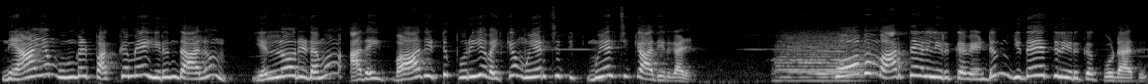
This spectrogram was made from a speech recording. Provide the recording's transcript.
நியாயம் உங்கள் பக்கமே இருந்தாலும் எல்லோரிடமும் அதை வாதிட்டு புரிய வைக்க முயற்சி முயற்சிக்காதீர்கள். கோபம் வார்த்தைகளில் இருக்க வேண்டும் இதயத்தில் இருக்கக்கூடாது.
